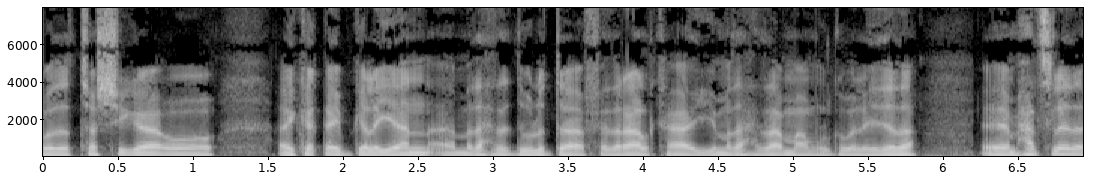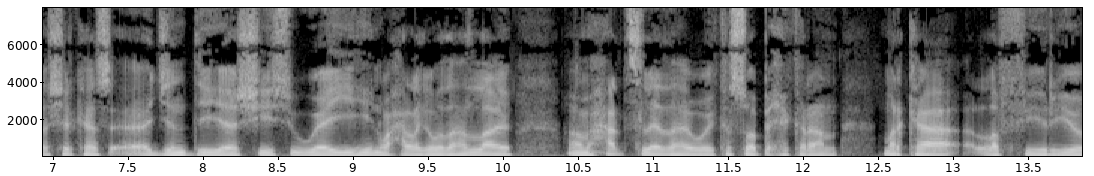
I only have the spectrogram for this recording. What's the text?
wadatashiga oo ay ka qayb galayaan madaxda dowladda federaalka iyo madaxda maamul goboleedyada maxaad is leedahay shirkaas ajendayaashiisu waayihiin waxa laga wada hadlayo ama maxaad is leedahay? Way ka soo bixi karaan. Marka la fiiriyo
